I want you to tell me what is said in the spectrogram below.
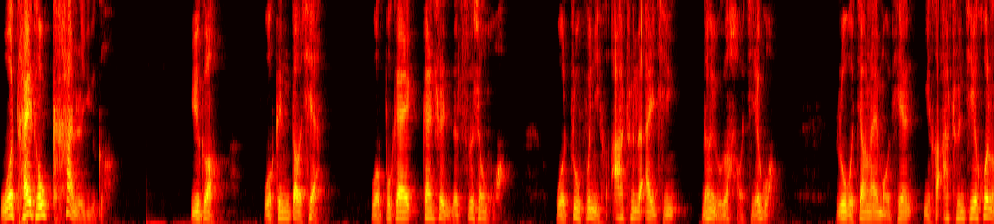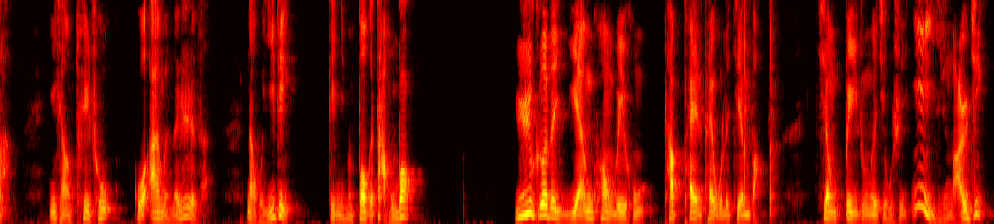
我抬头看着于哥，于哥，我跟你道歉，我不该干涉你的私生活。我祝福你和阿春的爱情能有个好结果。如果将来某天你和阿春结婚了，你想退出过安稳的日子，那我一定给你们包个大红包。于哥的眼眶微红，他拍了拍我的肩膀。将杯中的酒是一饮而尽。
